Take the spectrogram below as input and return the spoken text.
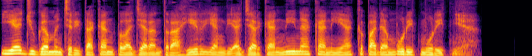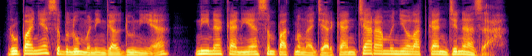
Ia juga menceritakan pelajaran terakhir yang diajarkan Nina Kania kepada murid-muridnya. Rupanya sebelum meninggal dunia, Nina Kania sempat mengajarkan cara menyolatkan jenazah.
